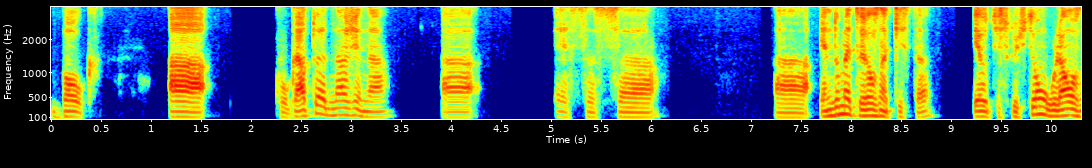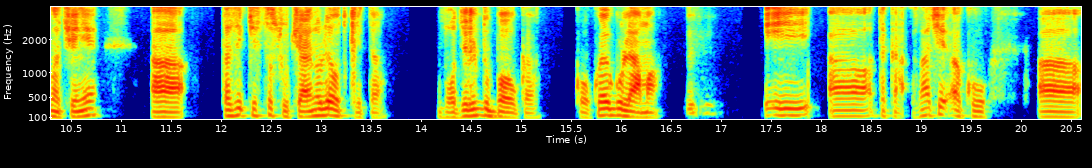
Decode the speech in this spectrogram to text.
болка. А когато една жена а, е с а, а, ендометриозна киста, е от изключително голямо значение. А, тази киста случайно ли е открита, води ли до болка, колко е голяма. И а, така, значи ако а,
